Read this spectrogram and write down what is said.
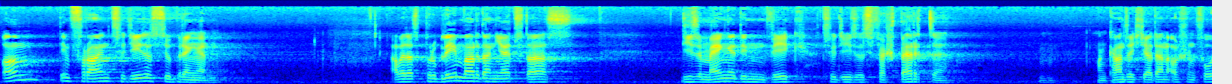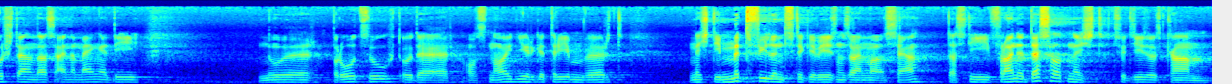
um den Freund zu Jesus zu bringen. Aber das Problem war dann jetzt, dass diese Menge den Weg zu Jesus versperrte. Man kann sich ja dann auch schon vorstellen, dass eine Menge, die nur Brot sucht oder aus Neugier getrieben wird, nicht die mitfühlendste gewesen sein muss, ja? dass die Freunde deshalb nicht zu Jesus kamen.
